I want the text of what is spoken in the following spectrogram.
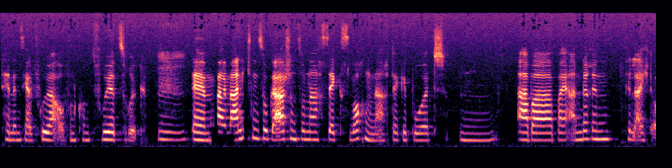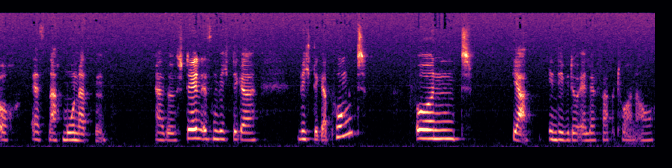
tendenziell früher auf und kommt früher zurück. Mhm. Ähm, bei manchen sogar schon so nach sechs Wochen nach der Geburt, mm, aber bei anderen vielleicht auch erst nach Monaten. Also Stillen ist ein wichtiger, wichtiger Punkt und ja, individuelle Faktoren auch.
